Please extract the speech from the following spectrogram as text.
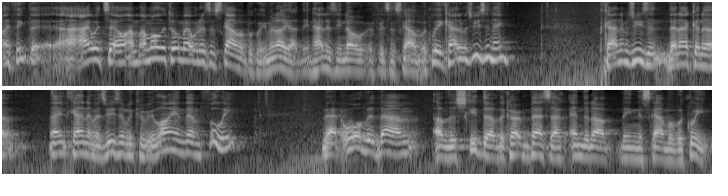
I think that I would say oh, I'm, I'm, only talking about when it's a skabel b'kli. Oh, how does he know if it's a skabel b'kli? Kadim's reason, hey. Kadim's reason, they're not going to right? Kind of as reason we can rely on them fully, that all the dam of the shkita of the korban pesach ended up being niskabel b'kli.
